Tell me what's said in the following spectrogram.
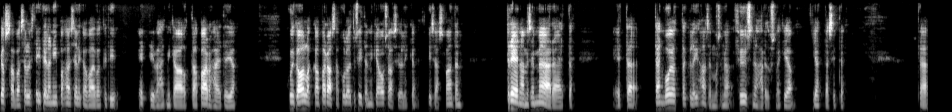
jossain vaiheessa oli sitten itsellä niin paha selkävaiva, että piti etsiä vähän, että mikä auttaa parhaiten ja kuinka ollakaan paras apu löytyi siitä, mikä osasi, eli lisäsi vaan tämän treenaamisen määrää, että, että tämän voi ottaa kyllä ihan semmoisena fyysinä harjoituksena ja jättää sitten tämä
